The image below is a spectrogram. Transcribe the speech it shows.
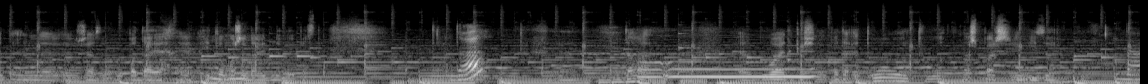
один е, жезл випадає, і то може навіть не випасти. Да? Е, Да. Буває таке, що випадає. От, от наш перший візер. Да.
